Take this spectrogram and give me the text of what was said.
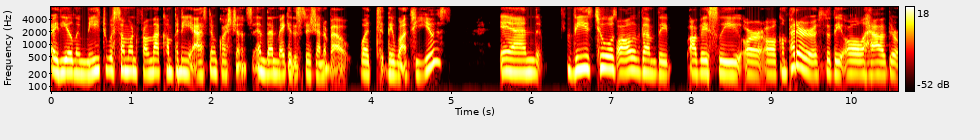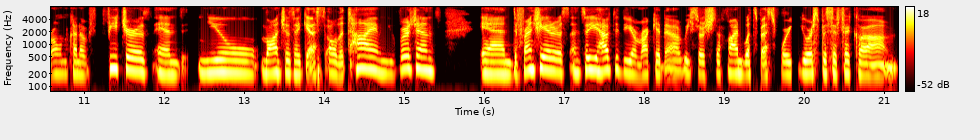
ideally meet with someone from that company, ask them questions, and then make a decision about what they want to use. And these tools, all of them, they obviously are all competitors. So they all have their own kind of features and new launches, I guess, all the time, new versions and differentiators. And so you have to do your market uh, research to find what's best for your specific um,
